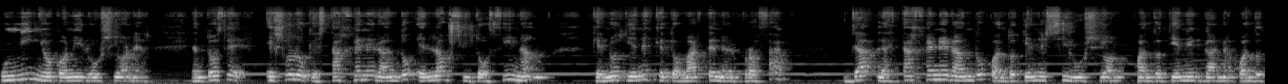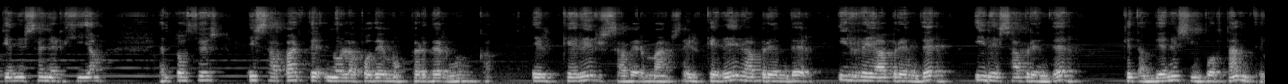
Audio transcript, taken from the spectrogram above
un niño con ilusiones. Entonces, eso lo que está generando es la oxitocina que no tienes que tomarte en el Prozac. Ya la estás generando cuando tienes ilusión, cuando tienes ganas, cuando tienes energía. Entonces, esa parte no la podemos perder nunca. El querer saber más, el querer aprender y reaprender y desaprender, que también es importante.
